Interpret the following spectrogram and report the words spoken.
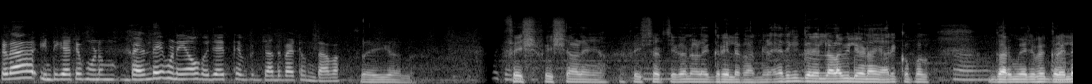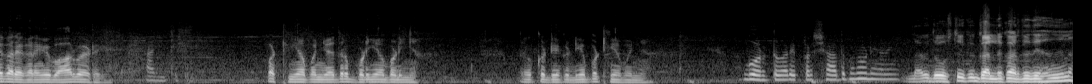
ਕਿਹੜਾ ਇੰਡੀਆ 'ਚ ਹੁਣ ਬਹਿੰਦੇ ਹੋਣੇ ਆ ਉਹ ਜਿਹਾ ਇੱਥੇ ਜਦ ਬੈਠ ਹੁੰਦਾ ਵਾ। ਸਹੀ ਗੱਲ ਫਿਸ਼ ਫਿਸ਼ ਵਾਲੇ ਆ। ਫਿਸ਼ਰ ਚਿਕਨ ਵਾਲੇ ਗ੍ਰਿਲ ਕਰਨ ਵਾਲੇ। ਇਹਦੇ ਕੀ ਗ੍ਰਿਲ ਵਾਲਾ ਵੀ ਲੈਣਾ ਯਾਰ ਇੱਕ ਆਪਾਂ। ਗਰਮੀਆਂ 'ਚ ਫਿਰ ਗ੍ਰਿਲ ਕਰਿਆ ਕਰਾਂਗੇ ਬਾਹਰ ਬੈਠ ਕੇ। ਹਾਂਜੀ। ਭੱਠੀਆਂ ਪਈਆਂ ਇੱਧਰ ਬੜੀਆਂ ਬੜੀਆਂ ਉਹ ਕੱਡੀਆਂ ਕੱਡੀਆਂ ਭੱਠੀਆਂ ਪਈਆਂ। ਗੁਰਦੁਆਰੇ ਪ੍ਰਸ਼ਾਦ ਬਣਾਉਣੇ ਵਾਲੇ ਲੈ ਵੀ ਦੋਸਤੋ ਇੱਕ ਗੱਲ ਕਰਦੇ ਦੇਖਦੇ ਨਾ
